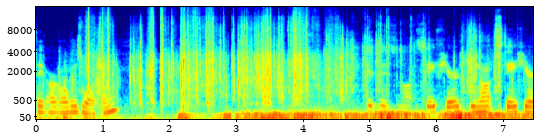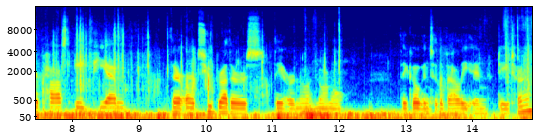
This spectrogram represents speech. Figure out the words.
They are always watching. It is not safe here. Do not stay here past 8 p.m. There are two brothers. They are not normal. They go into the valley in daytime.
